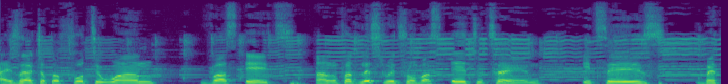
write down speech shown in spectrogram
Isaiah chapter 41, verse 8. And in fact, let's read from verse 8 to 10. It says, But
